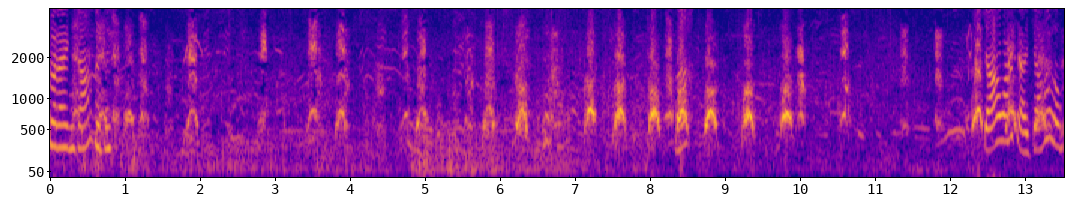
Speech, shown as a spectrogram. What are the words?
Cô đây chó kìa đi chó quá trời chó luôn.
